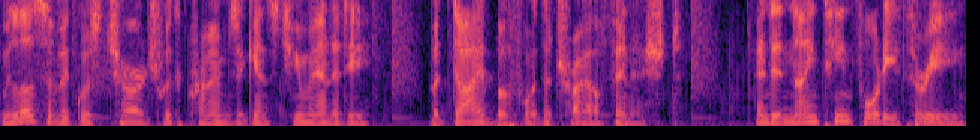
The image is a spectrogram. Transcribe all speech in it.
Milosevic was charged with crimes against humanity, but died before the trial finished. And in 1943,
